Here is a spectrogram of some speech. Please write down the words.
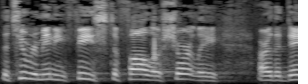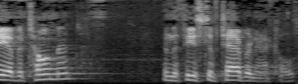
The two remaining feasts to follow shortly are the Day of Atonement and the Feast of Tabernacles.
